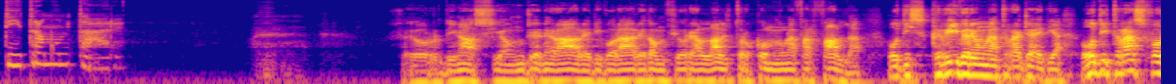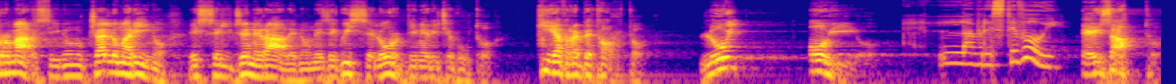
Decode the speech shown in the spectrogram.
di tramontare. Se ordinassi a un generale di volare da un fiore all'altro come una farfalla, o di scrivere una tragedia, o di trasformarsi in un uccello marino, e se il generale non eseguisse l'ordine ricevuto, chi avrebbe torto? Lui o io? L'avreste voi. Esatto.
